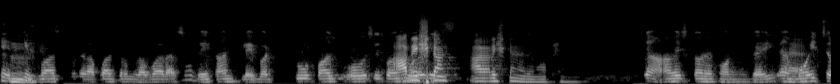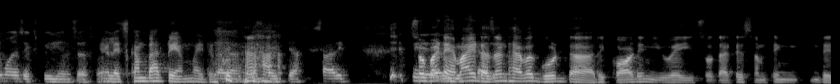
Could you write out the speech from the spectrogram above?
any Hmm. fast bowler apart from Rabada, so they can't play but two fast overseas fast bowlers Khan, is- Avesh Khan is an option. Yeah Avesh Khan is one guy and Yeah. Mohit Sharma is experienced as well Yeah, let's come back to MI though. yeah, yeah, yeah, yeah, sorry So, but Yeah, MI doesn't have a good uh, record in UAE, so that is something they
